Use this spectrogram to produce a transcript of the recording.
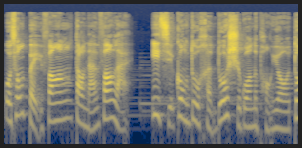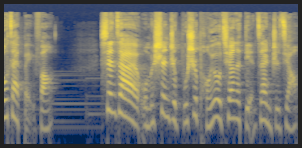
我从北方到南方来，一起共度很多时光的朋友都在北方。现在我们甚至不是朋友圈的点赞之交，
